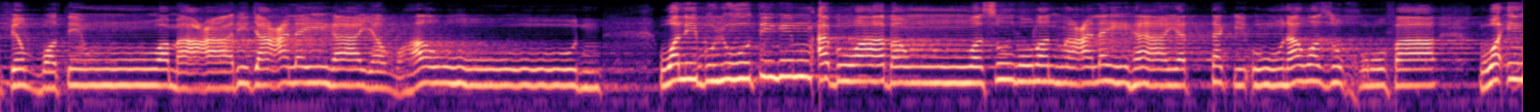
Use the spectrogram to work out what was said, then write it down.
فضة ومعارج عليها يظهرون. ولبيوتهم أبوابا وسررا عليها يتكئون وزخرفا وإن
